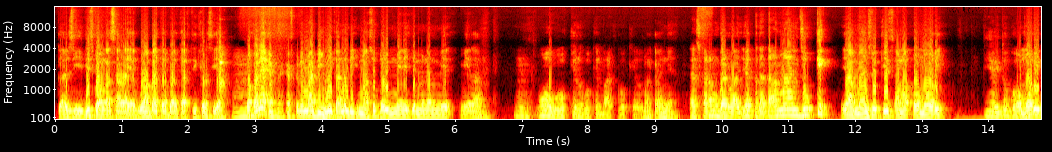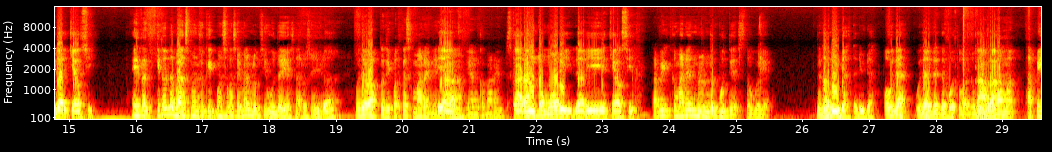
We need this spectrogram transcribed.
Gazidis kalau nggak salah ya gua baca baca artikel sih ya Hmm. pokoknya F F Madini karena dimasuk dari manajemen Mi- Milan Hmm. Wow, gokil, gokil banget, gokil. makanya Dan sekarang baru aja kedatangan Mandzukic. ya Mandzukic sama Tomori Iya itu gokil. Tomori dari Chelsea Eh, ta- kita udah bahas Mandzukic masuk ke Milan belum sih? Udah ya seharusnya. udah Udah waktu di podcast kemarin ya. ya Yang kemarin. sekarang Tomori dari Chelsea Tapi kemarin belum debut ya, setahu gue ya. Udah tadi udah tadi udah Oh udah, udah udah debut Kalah. pertama. Tapi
